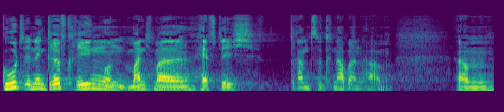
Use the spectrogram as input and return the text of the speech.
gut in den Griff kriegen und manchmal heftig dran zu knabbern haben. Ähm,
